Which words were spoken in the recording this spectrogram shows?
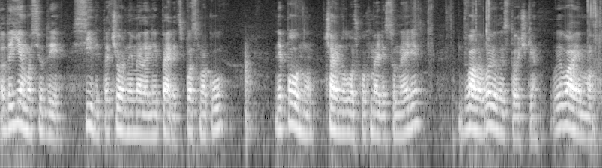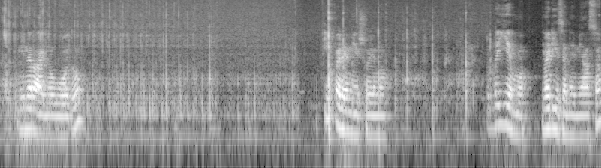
Додаємо сюди сіль та чорний мелений перець по смаку, неповну чайну ложку хмелі сунелі, два лаврові листочки. Вливаємо мінеральну воду і перемішуємо. Додаємо нарізане м'ясо.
